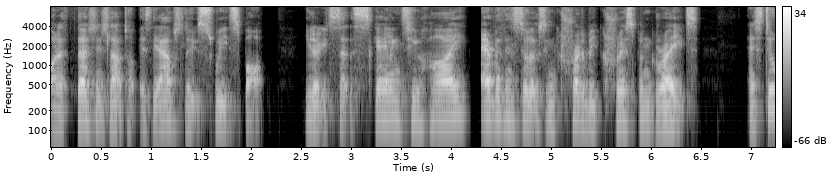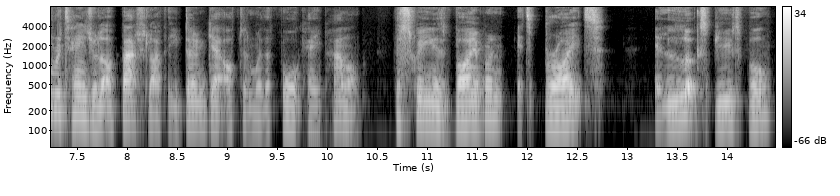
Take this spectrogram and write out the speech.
on a 13-inch laptop is the absolute sweet spot. You don't need to set the scaling too high, everything still looks incredibly crisp and great, and it still retains you a lot of battery life that you don't get often with a 4K panel. The screen is vibrant, it's bright, it looks beautiful,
